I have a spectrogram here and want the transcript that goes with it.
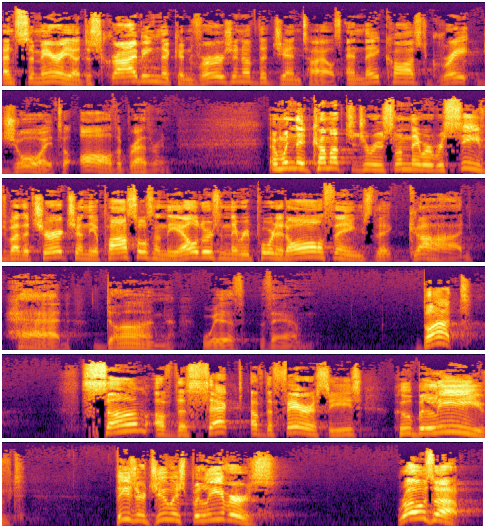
and Samaria, describing the conversion of the Gentiles, and they caused great joy to all the brethren. And when they'd come up to Jerusalem, they were received by the church and the apostles and the elders, and they reported all things that God had done with them. But some of the sect of the Pharisees who believed, these are Jewish believers, rose up,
